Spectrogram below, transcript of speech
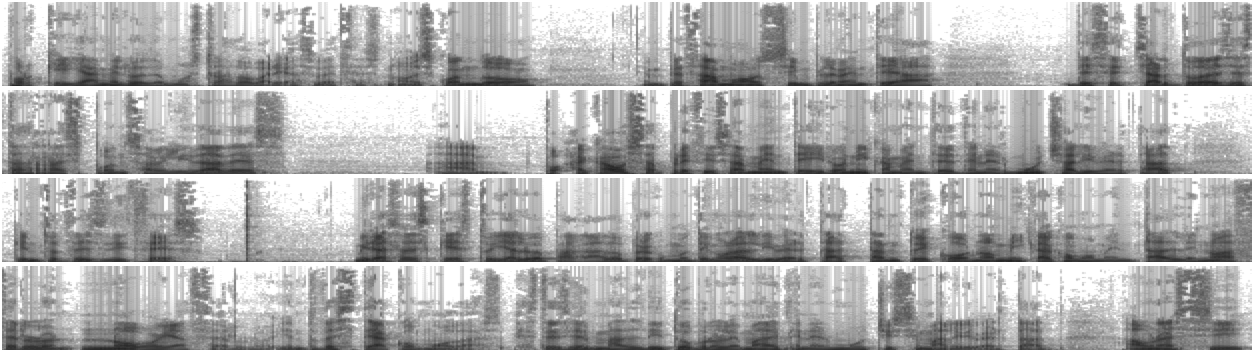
porque ya me lo he demostrado varias veces, ¿no? Es cuando empezamos simplemente a desechar todas estas responsabilidades, a, a causa precisamente, irónicamente, de tener mucha libertad, que entonces dices, mira, sabes que esto ya lo he pagado, pero como tengo la libertad tanto económica como mental de no hacerlo, no voy a hacerlo. Y entonces te acomodas. Este es el maldito problema de tener muchísima libertad. Aún así,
